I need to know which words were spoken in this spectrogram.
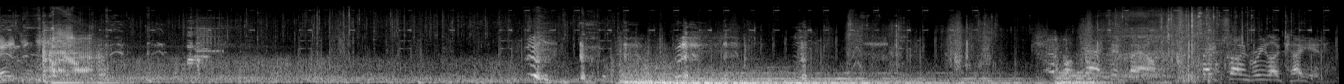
Engaging zone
